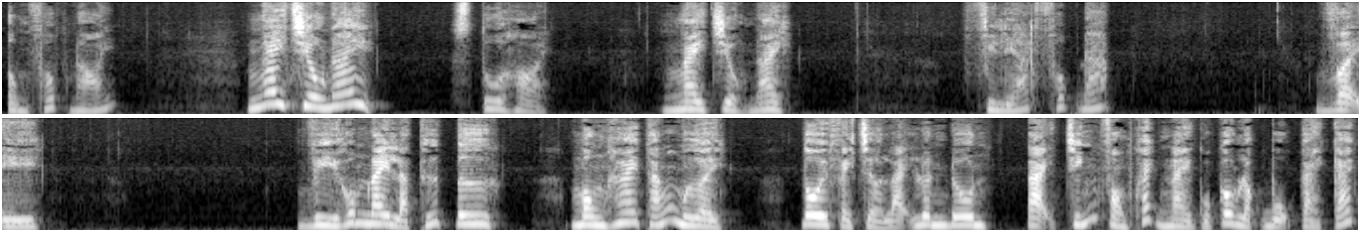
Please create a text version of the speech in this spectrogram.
Ông Phốc nói. Ngay chiều nay? Stu hỏi. Ngay chiều nay. Philiad Phốc đáp. Vậy, vì hôm nay là thứ tư, mồng 2 tháng 10, tôi phải trở lại London tại chính phòng khách này của câu lạc bộ cải cách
